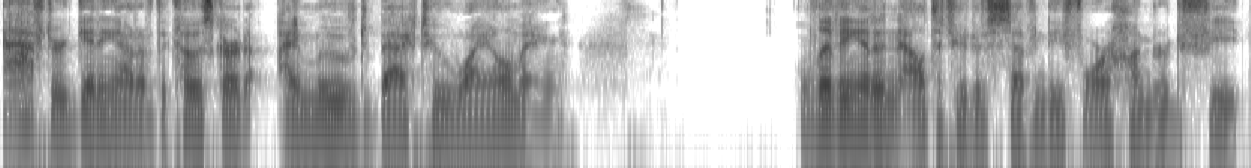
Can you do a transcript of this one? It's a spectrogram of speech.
after getting out of the Coast Guard, I moved back to Wyoming, living at an altitude of 7,400 feet,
